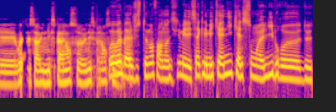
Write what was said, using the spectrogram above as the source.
et ouais, c'est ça, une expérience, euh, une expérience. Ouais, ouais, bah justement, enfin, on en discute, mais c'est vrai que les mécaniques, elles sont euh, libres euh, de,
